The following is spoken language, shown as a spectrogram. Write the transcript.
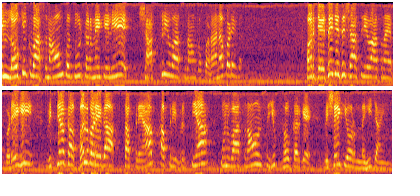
इन लौकिक वासनाओं को दूर करने के लिए शास्त्रीय वासनाओं को बढ़ाना पड़ेगा। और जैसे जैसे शास्त्रीय वासनाएँ बढ़ेगी विद्या का बल बढ़ेगा तो अपने आप अपनी वृत्तियाँ उन वासनाओं से युक्त होकर के विषय की ओर नहीं जाएँगे।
